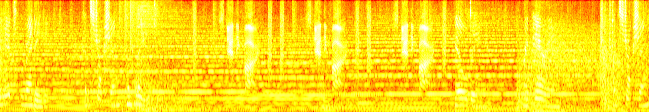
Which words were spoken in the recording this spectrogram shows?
Unit ready. Construction complete. Standing by. Standing by. Standing by. Building. Repairing. Construction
